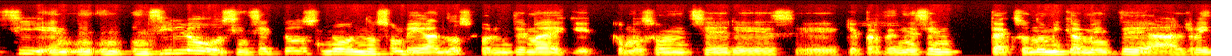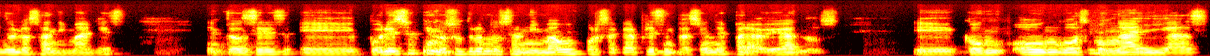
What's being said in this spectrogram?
Sí, en, sí los insectos no, no, son veganos por un tema de que como son seres eh, que pertenecen taxonómicamente al reino de los animales, entonces, eh, por eso es que nosotros nos animamos por sacar presentaciones para veganos, eh, con hongos, con algas.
